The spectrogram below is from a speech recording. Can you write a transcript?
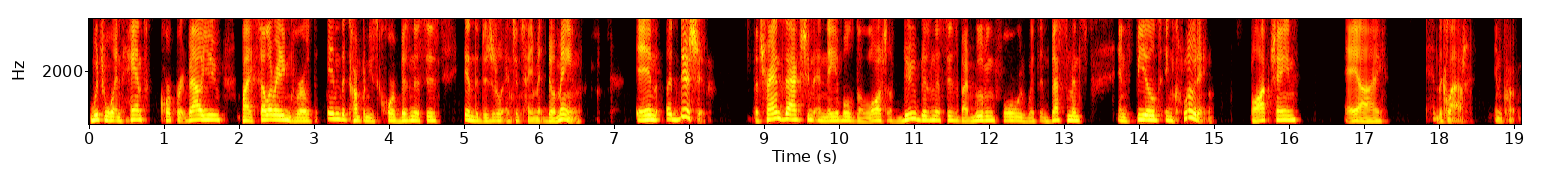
which will enhance corporate value by accelerating growth in the company's core businesses in the digital entertainment domain. In addition, the transaction enables the launch of new businesses by moving forward with investments in fields including blockchain, AI, and the cloud. End quote.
